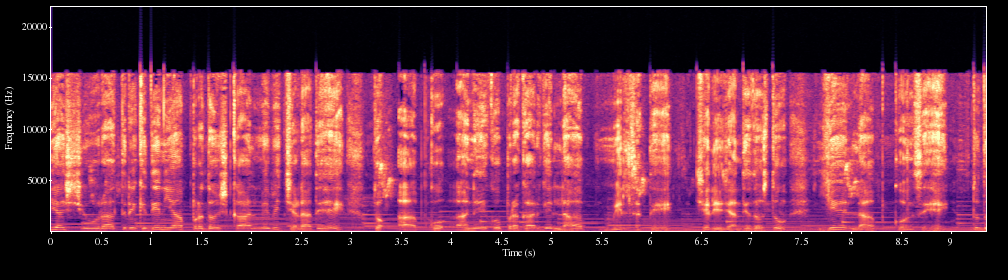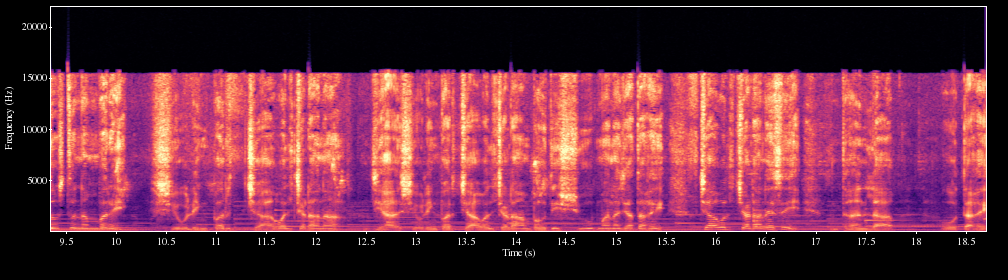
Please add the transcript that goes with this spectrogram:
या शिवरात्रि के दिन या प्रदोष काल में भी चढ़ाते हैं तो आपको अनेकों प्रकार के लाभ मिल सकते हैं चलिए जानते दोस्तों, ये लाभ कौन से है? तो दोस्तों, नंबर एक, शिवलिंग पर चावल चढ़ाना। जी हाँ शिवलिंग पर चावल चढ़ाना बहुत ही शुभ माना जाता है। चावल चढ़ाने से धन लाभ होता है।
